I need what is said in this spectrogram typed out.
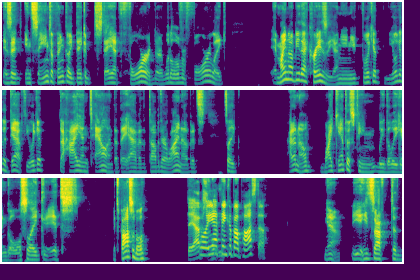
is it insane to think like they could stay at four or a little over four? Like it might not be that crazy. I mean, you look at you look at the depth, you look at the high end talent that they have at the top of their lineup. It's it's like I don't know why can't this team lead the league in goals? Like it's it's possible. They absolutely. Well, yeah. Think about Pasta. Yeah, he's off to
